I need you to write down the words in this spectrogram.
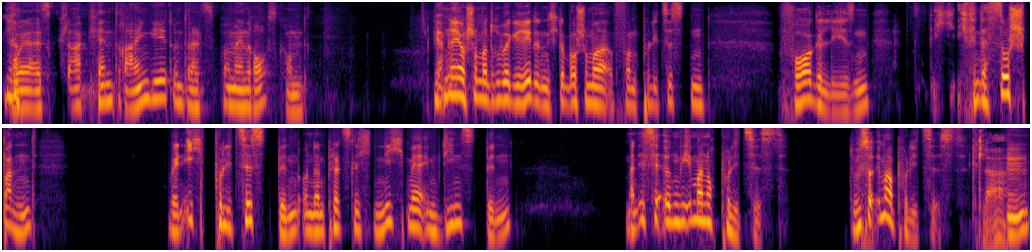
Ja. Wo er als Clark Kent reingeht und als Superman rauskommt. Wir haben da ja auch schon mal drüber geredet und ich glaube auch schon mal von Polizisten vorgelesen. Ich, ich finde das so spannend, wenn ich Polizist bin und dann plötzlich nicht mehr im Dienst bin. Man ist ja irgendwie immer noch Polizist. Du bist doch immer Polizist. Klar. Mhm.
